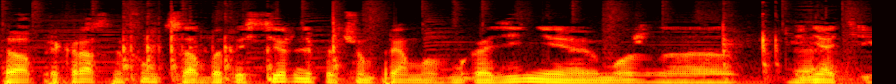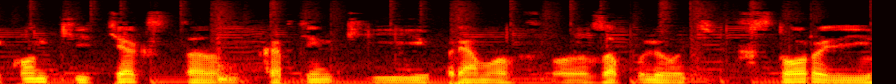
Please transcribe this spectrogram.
Да, прекрасная функция АБ-тестирования, причем прямо в магазине можно да. менять иконки, текст, картинки и прямо запуливать в стор и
